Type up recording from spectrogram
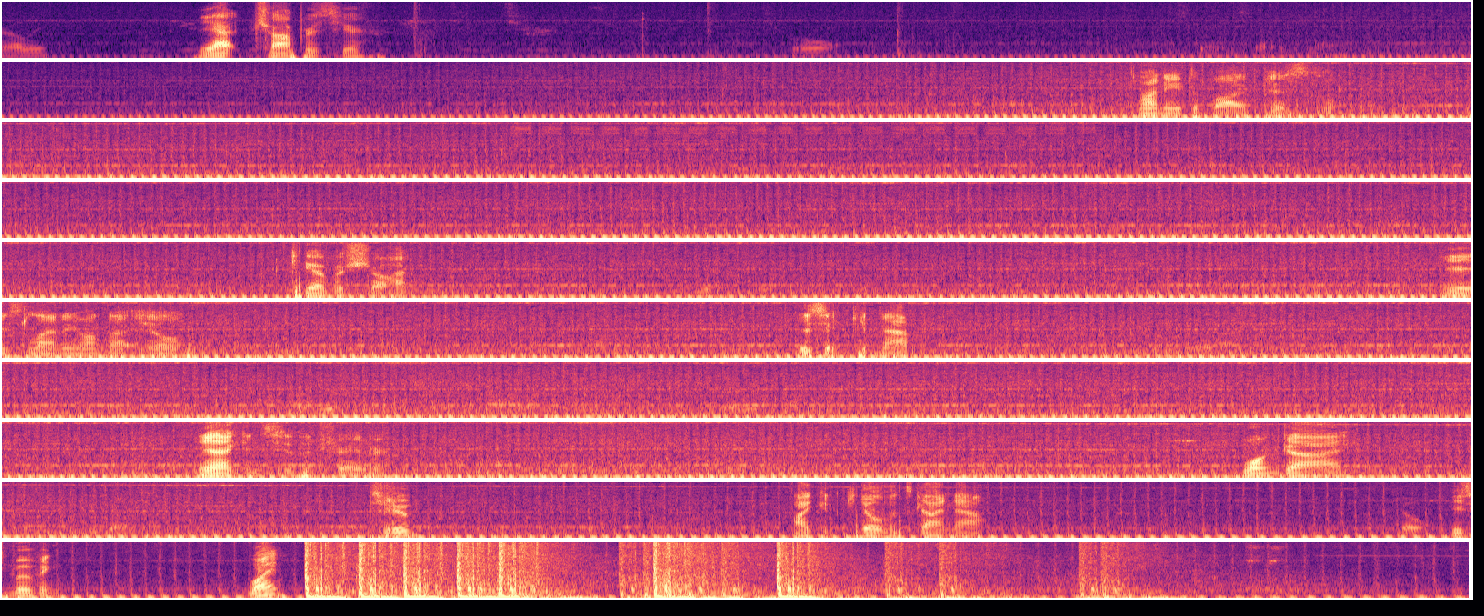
here, Yeah, chopper's here. Roll. Stay inside now. I need to buy a pistol. You have a shot? Yeah, he's landing on that hill. Is it kidnapped? Yeah, I can see the trader. One guy. Two. I could kill this guy now. Kill. He's moving. What?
